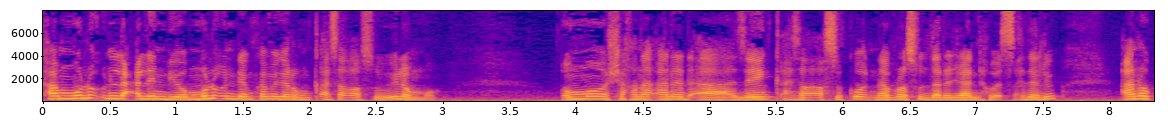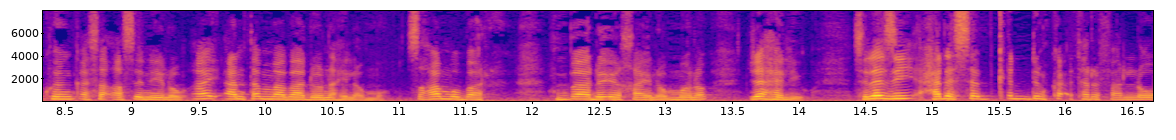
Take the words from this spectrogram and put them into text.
ካብ ሙሉእ ንላዕሊ እም ሙሉእ እም ከመይ ገሮም ክንቀሳቀሱ ኢሎሞ እሞ ሸክና ኣነ ኣ ዘይንቀሳቀስ እኮ ናብ ረሱል ደረጃ ክበፅሕ ደልዩ ኣነ ኮ ይንቀሳቀስኒ ኢሎም ኣይ ኣንተማ ባዶና ኢሎሞ እስኻ ባዶ ኢኻ ኢሎሞ ጃህል እዩ ስለዚ ሓደ ሰብ ቅድም ክዕተርፍ ኣለዎ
